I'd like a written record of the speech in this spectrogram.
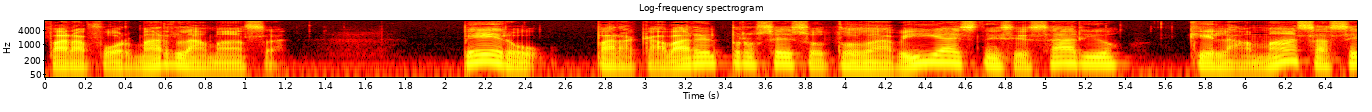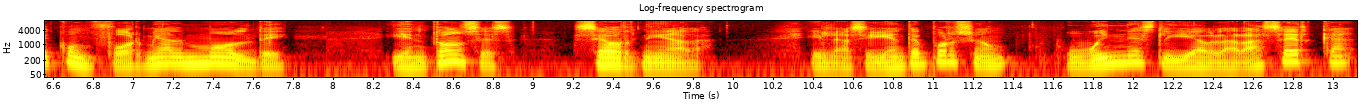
para formar la masa. Pero para acabar el proceso todavía es necesario que la masa se conforme al molde y entonces sea horneada. En la siguiente porción, Winnesley hablará acerca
